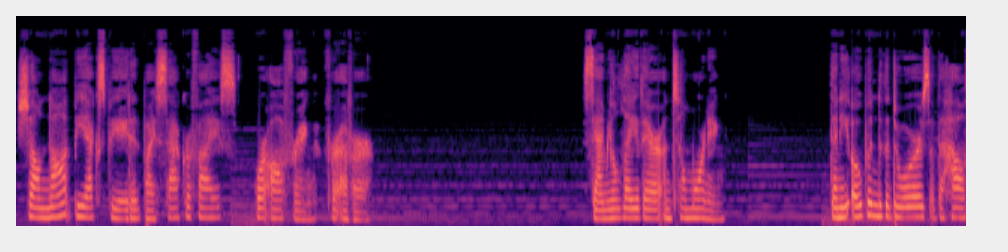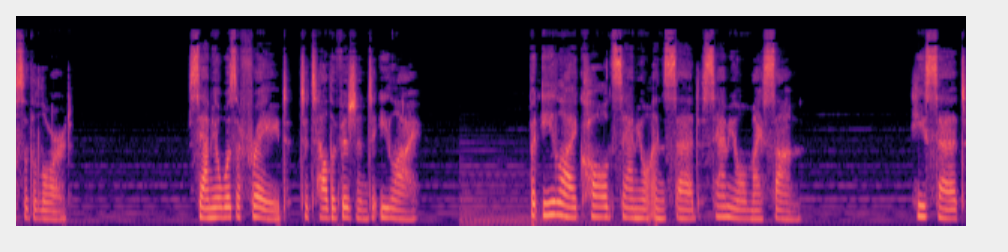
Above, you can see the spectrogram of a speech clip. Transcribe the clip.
shall not be expiated by sacrifice or offering forever. Samuel lay there until morning. Then he opened the doors of the house of the Lord Samuel was afraid to tell the vision to Eli. But Eli called Samuel and said, Samuel, my son. He said,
